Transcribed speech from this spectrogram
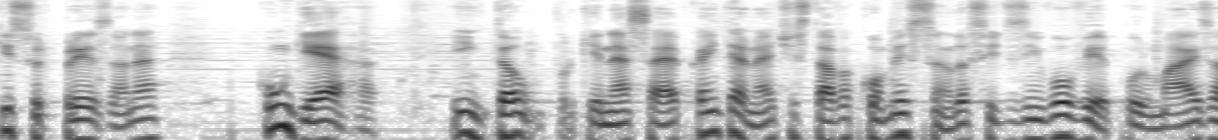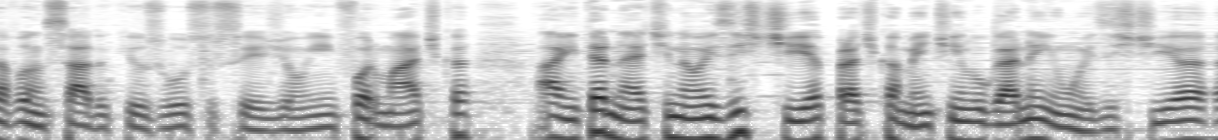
que surpresa, né? Com guerra. Então, porque nessa época a internet estava começando a se desenvolver. Por mais avançado que os russos sejam em informática, a internet não existia praticamente em lugar nenhum. Existia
